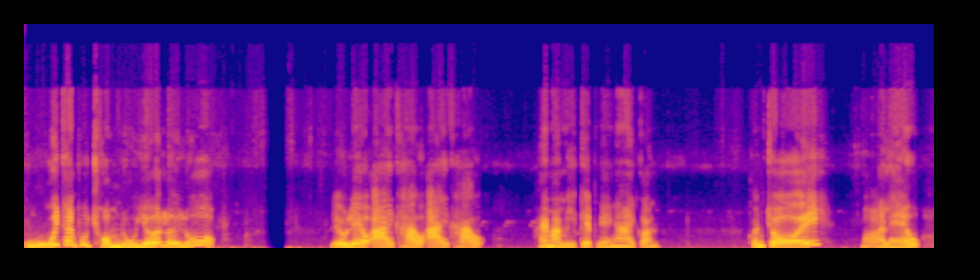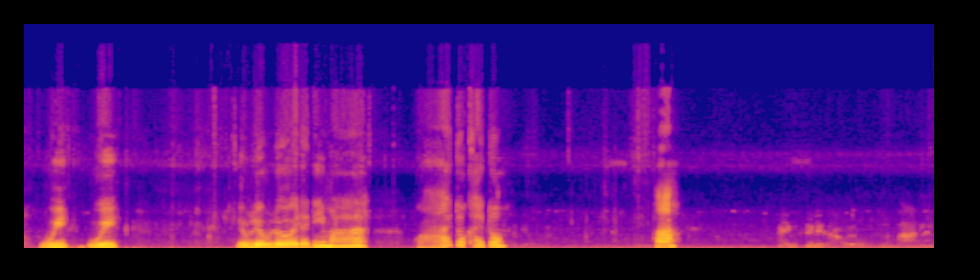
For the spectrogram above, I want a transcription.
โอ้ยท่านผู้ชมดูเยอะเลยลูก เร็วๆอายเขาอายเขาให้มามีเก็บง่าย ๆก่อน คนโฉยมาแล้วอุ้ยอุ้ยเร็วๆเลยดัดดี้มา ว้ายตัวใครตัวฮะให้มันขึ้นแล้วก็เอาลงเหมือนบ้านอีก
